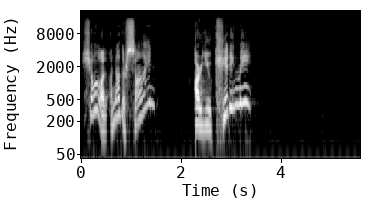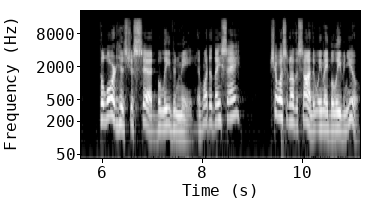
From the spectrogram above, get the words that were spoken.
Show a, another sign? Are you kidding me? The Lord has just said, Believe in me. And what do they say? Show us another sign that we may believe in you.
